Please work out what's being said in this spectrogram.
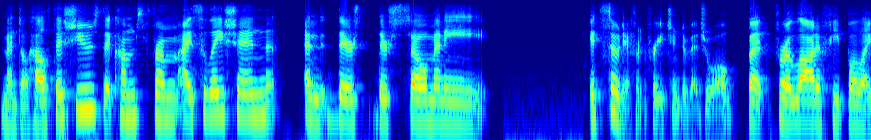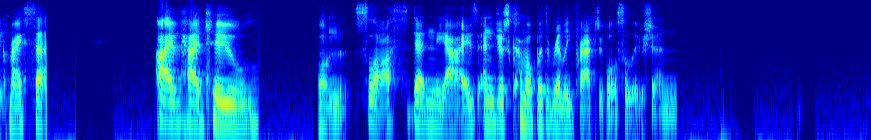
mental health issues that comes from isolation. And there's there's so many it's so different for each individual. But for a lot of people like myself i've had to sloth dead in the eyes and just come up with really practical solution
